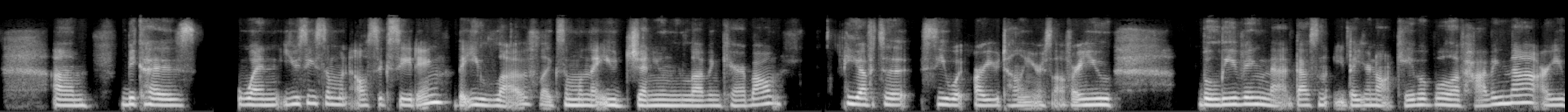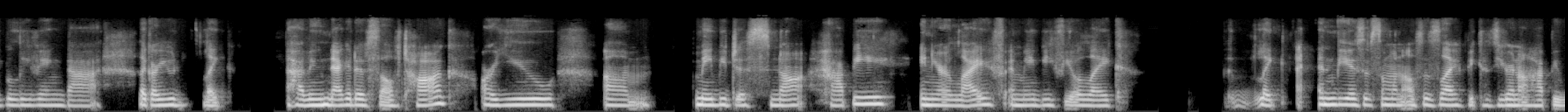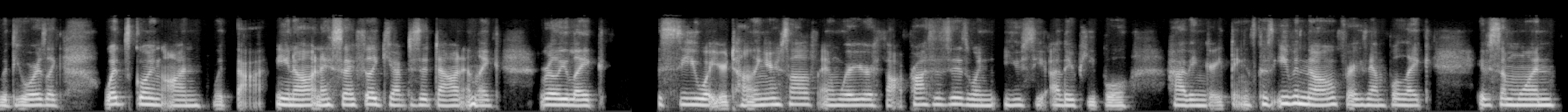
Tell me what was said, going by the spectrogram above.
um, because when you see someone else succeeding that you love like someone that you genuinely love and care about you have to see what are you telling yourself? Are you believing that that's that you're not capable of having that? Are you believing that like are you like having negative self-talk? Are you um maybe just not happy in your life and maybe feel like like envious of someone else's life because you're not happy with yours? Like what's going on with that? You know and i so i feel like you have to sit down and like really like see what you're telling yourself and where your thought process is when you see other people having great things. Because even though, for example, like if someone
